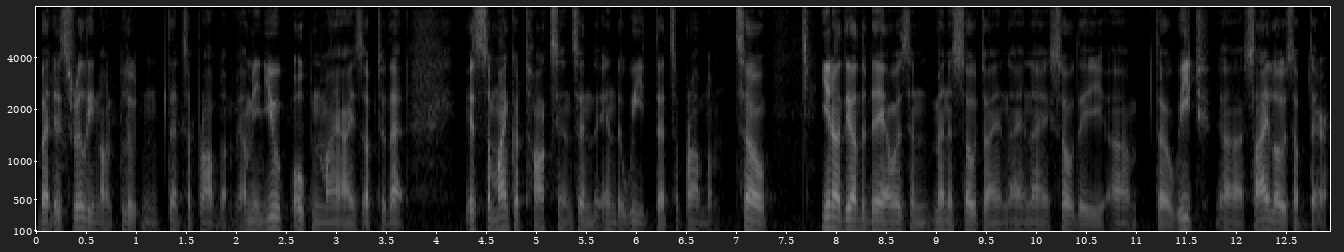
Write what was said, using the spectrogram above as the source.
but it's really not gluten that's a problem. I mean you opened my eyes up to that. It's the mycotoxins in the in the wheat that's a problem. So you know, the other day I was in Minnesota and, and I saw the, um, the wheat uh, silos up there.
